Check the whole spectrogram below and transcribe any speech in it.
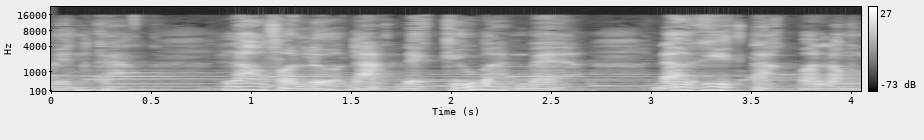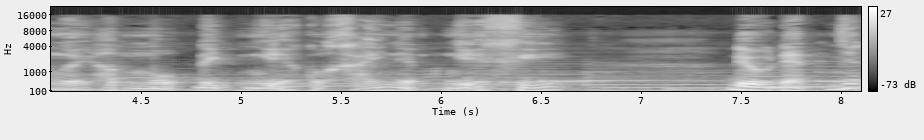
bến cảng, lao vào lửa đạn để cứu bạn bè, đã ghi tạc vào lòng người hâm mộ định nghĩa của khái niệm nghĩa khí. Điều đẹp nhất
